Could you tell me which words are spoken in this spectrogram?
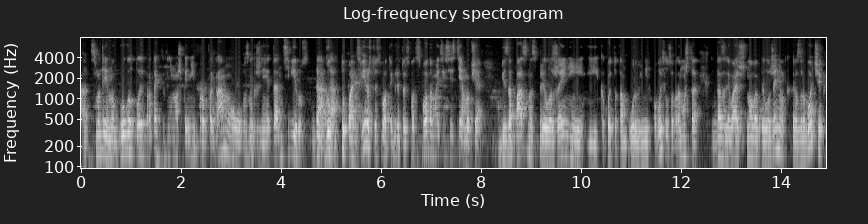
А, смотри, ну Google Play Protect это немножко не про программу вознаграждения, это антивирус. Да, Google, да. Тупо антивирус, то есть вот, я говорю, то есть вот с вводом этих систем вообще безопасность приложений и какой-то там уровень них повысился, потому что когда заливаешь новое приложение, вот как разработчик,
